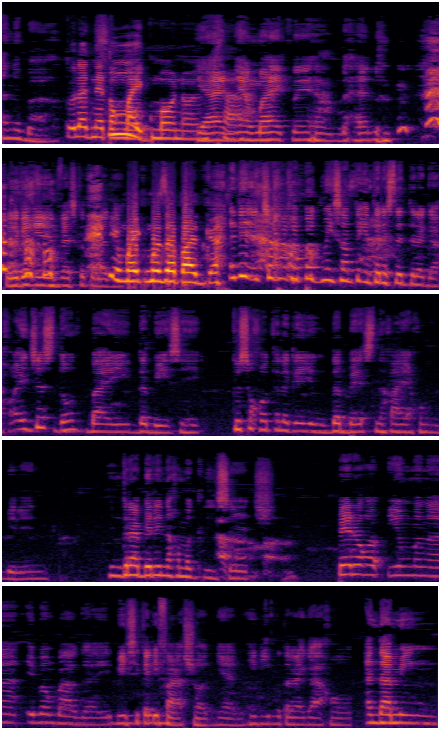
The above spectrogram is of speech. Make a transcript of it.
ano ba? Tulad nitong mic mo noon. Yan, sa... yung mic na yan. Dahil talagang i-invest ko talaga. yung mic mo sa podcast. Hindi, at saka kapag may something interested talaga ako, I just don't buy the basic. Gusto ko talaga yung the best na kaya kong bilhin. Yung grabe rin ako mag-research. Pero yung mga ibang bagay, basically fashion, yan. Hindi mo talaga ako, ang daming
